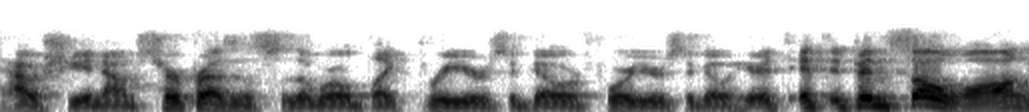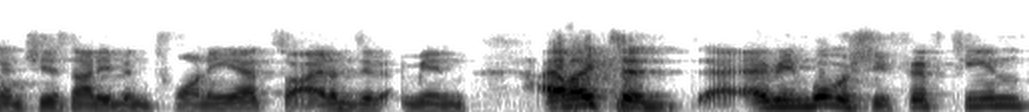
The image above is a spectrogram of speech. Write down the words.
how she announced her presence to the world like three years ago or four years ago here. It, has been so long and she's not even 20 yet. So I don't, I mean, I like to, I mean, what was she, 15?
